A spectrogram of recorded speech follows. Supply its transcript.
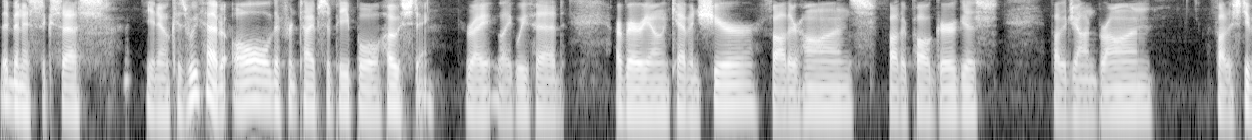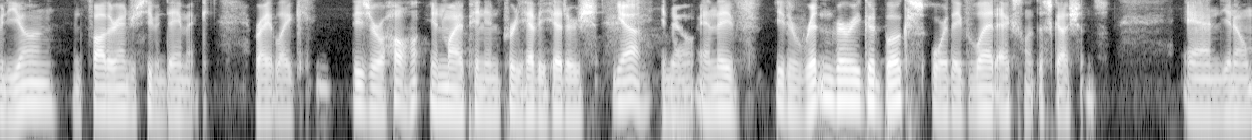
they've been a success, you know, because we've had all different types of people hosting, right? Like we've had our very own Kevin Shearer, Father Hans, Father Paul Gerges, Father John Braun, Father Stephen DeYoung, and Father Andrew Stephen Damick, right? Like these are all, in my opinion, pretty heavy hitters. Yeah. You know, and they've either written very good books or they've led excellent discussions. And, you know,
